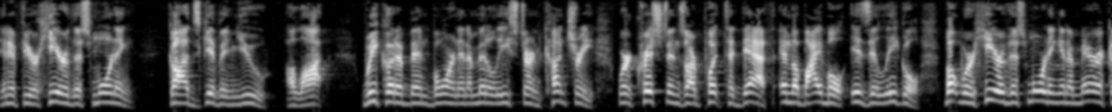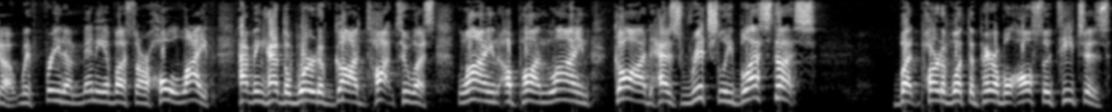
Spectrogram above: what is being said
And if you're here this morning, God's given you a lot. We could have been born in a Middle Eastern country where Christians are put to death and the Bible is illegal. But we're here this morning in America with freedom. Many of us our whole life having had the Word of God taught to us line upon line. God has richly blessed us. But part of what the parable also teaches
